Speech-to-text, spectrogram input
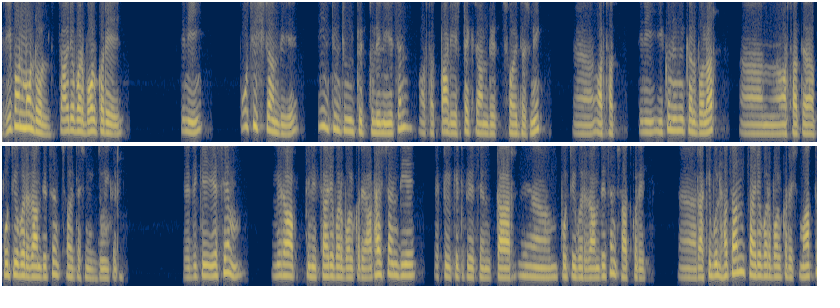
রিপন মন্ডল চার ওভার বল করে, তিনি পঁচিশ রান দিয়ে তিন তিনটি উইকেট তুলে নিয়েছেন, অর্থাৎ তার স্ট্রাইক রান রেট ছয় দশমিক অর্থাৎ তিনি ইকোনমিক্যাল বলার অর্থাৎ প্রতি ওভারে রান দিয়েছেন ছয় দশমিক দুই করে। এদিকে এস এম মিরাব তিনি চার ওভার বল করে আঠাশ রান দিয়ে একটি উইকেট পেয়েছেন, তার প্রতি ওভারে রান দিয়েছেন সাত করে। রাকিবুল হাসান চার ওভার বল করে, মাত্র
